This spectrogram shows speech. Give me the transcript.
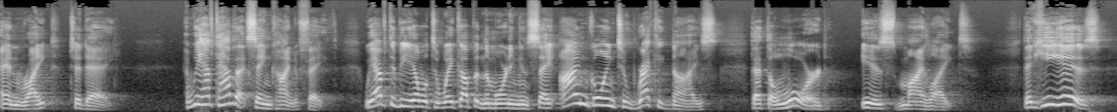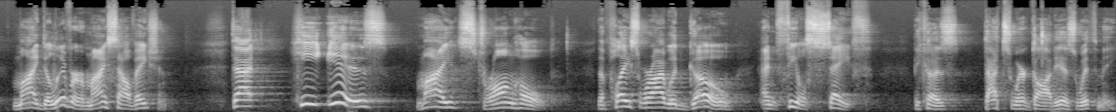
and right today. And we have to have that same kind of faith. We have to be able to wake up in the morning and say, I'm going to recognize that the Lord is my light, that He is my deliverer, my salvation, that He is my stronghold, the place where I would go and feel safe because that's where God is with me.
